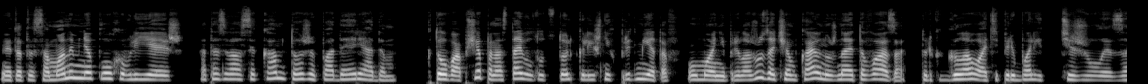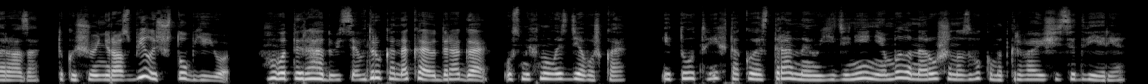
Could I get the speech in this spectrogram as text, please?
Это ты сама на меня плохо влияешь», — отозвался Кам, тоже падая рядом. «Кто вообще понаставил тут столько лишних предметов? Ума не приложу, зачем Каю нужна эта ваза. Только голова теперь болит, тяжелая зараза. Так еще и не разбилась, чтоб ее. «Вот и радуйся, вдруг она Каю дорога!» — усмехнулась девушка. И тут их такое странное уединение было нарушено звуком открывающейся двери.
